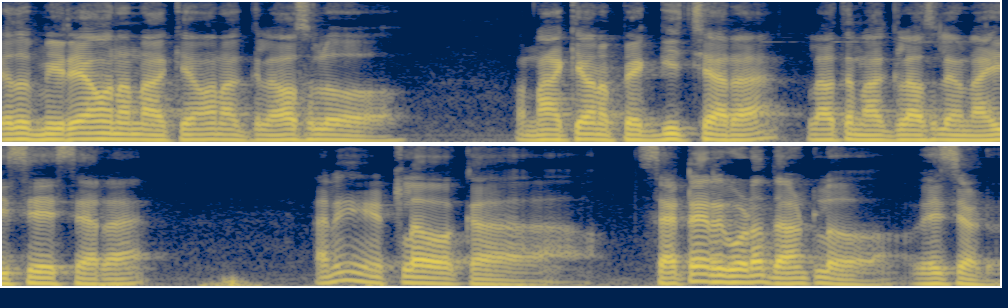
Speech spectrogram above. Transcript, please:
ఏదో మీరేమన్నా నాకేమైనా గ్లాసులో నాకేమైనా పెగ్గిచ్చారా లేకపోతే నా గ్లాసులో ఏమైనా ఐస్ వేసారా? అని ఇట్లా ఒక సెటైర్ కూడా దాంట్లో వేశాడు.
